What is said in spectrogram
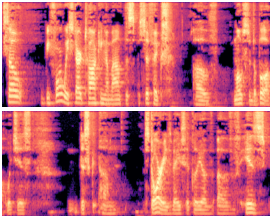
So before we start talking about the specifics of most of the book, which is um, stories basically of, of his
